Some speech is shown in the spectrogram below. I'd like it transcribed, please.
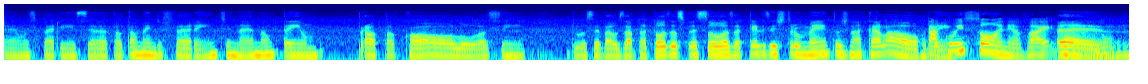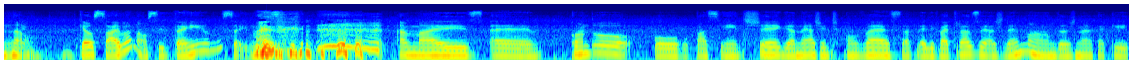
é, uma experiência totalmente diferente, né? Não tem um protocolo assim que você vai usar para todas as pessoas aqueles instrumentos naquela ordem. Tá com insônia, vai? É, não. não. Que eu saiba, não. Se tem, eu não sei. Mas, mas é, quando o, paciente chega, né, a gente conversa, ele vai trazer as demandas, né, o que, é que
